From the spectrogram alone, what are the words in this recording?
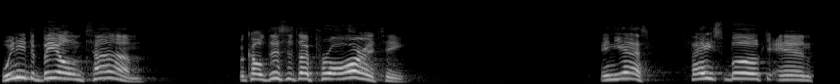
we need to be on time because this is a priority. And yes, Facebook and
